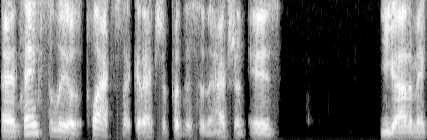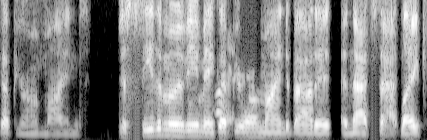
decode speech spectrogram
and thanks to Leo's Plex, I could actually put this in action. Is you got to make up your own mind. Just see the movie, make up your own mind about it, and that's that. Like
